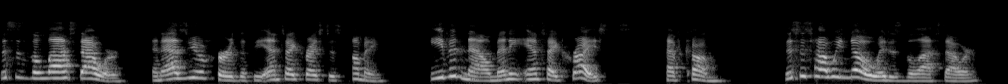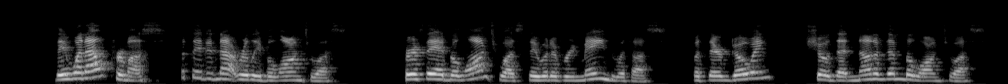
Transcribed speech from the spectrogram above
this is the last hour, and as you have heard that the Antichrist is coming, even now many Antichrists have come. This is how we know it is the last hour. They went out from us, but they did not really belong to us. For if they had belonged to us, they would have remained with us. But their going showed that none of them belonged to us.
